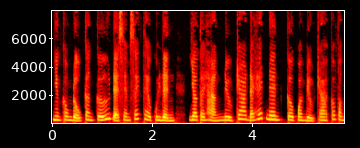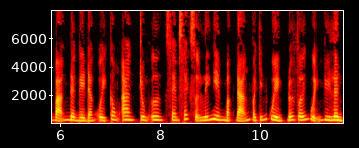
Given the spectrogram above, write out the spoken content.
nhưng không đủ căn cứ để xem xét theo quy định. Do thời hạn điều tra đã hết nên cơ quan điều tra có văn bản đề nghị Đảng ủy Công an Trung ương xem xét xử lý nghiêm mặt đảng và chính quyền đối với Nguyễn Duy Linh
